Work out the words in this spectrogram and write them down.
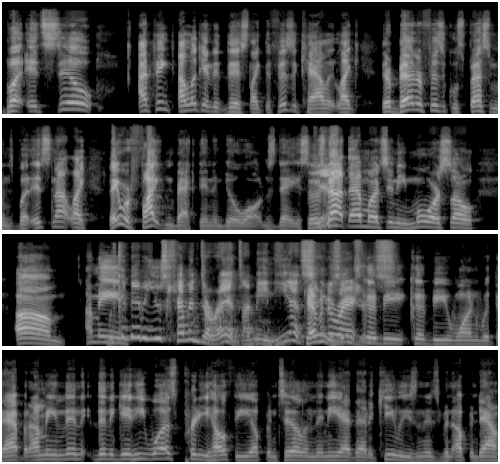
but it's still I think I look at it this like the physicality, like they're better physical specimens, but it's not like they were fighting back then in Bill Walton's day. So it's yeah. not that much anymore. So um, I mean, we could maybe use Kevin Durant. I mean, he had Kevin Durant injuries. could be could be one with that, but I mean, then then again, he was pretty healthy up until, and then he had that Achilles, and it's been up and down.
